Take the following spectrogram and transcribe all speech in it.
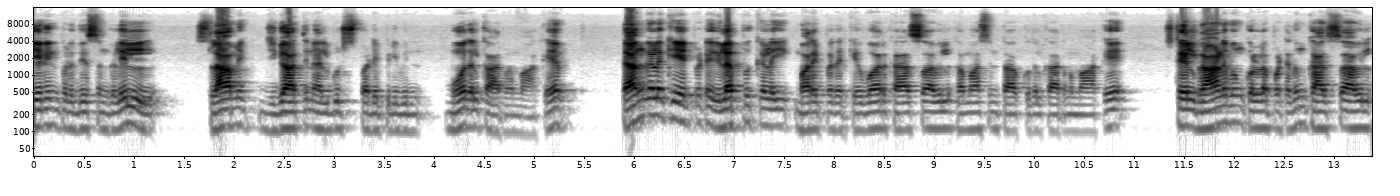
ஜெனின் பிரதேசங்களில் இஸ்லாமிக் ஜிகாத்தின் அல்குட்ஸ் படைப்பிரிவின் மோதல் காரணமாக தங்களுக்கு ஏற்பட்ட இழப்புகளை மறைப்பதற்கு எவ்வாறு காசாவில் ஹமாஸின் தாக்குதல் காரணமாக ஸ்டெல் இராணுவம் கொல்லப்பட்டதும் காசாவில்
